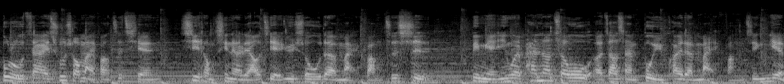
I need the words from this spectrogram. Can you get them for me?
不如在出手买房之前，系统性的了解预售屋的买房知识，避免因为判断错误而造成不愉快的买房经验。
